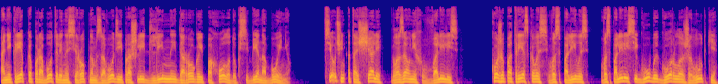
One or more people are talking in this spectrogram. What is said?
Они крепко поработали на сиропном заводе и прошли длинной дорогой по холоду к себе на бойню. Все очень отощали, глаза у них ввалились, кожа потрескалась, воспалилась, Воспалились и губы, горло, желудки.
